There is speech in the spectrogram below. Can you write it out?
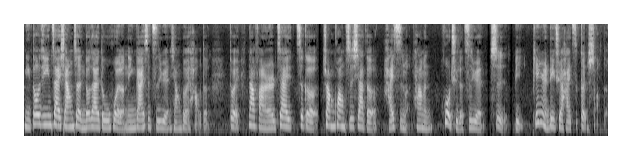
你都已经在乡镇，你都在都会了，你应该是资源相对好的，对，那反而在这个状况之下的孩子们，他们获取的资源是比偏远地区的孩子更少的。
